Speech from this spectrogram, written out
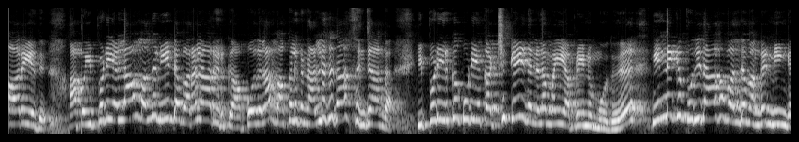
மாறியது. அப்ப இப்படி எல்லாம் வந்து நீண்ட வரலாறு இருக்கு. அப்போதெல்லாம் மக்களுக்கு நல்லதுதான் செஞ்சாங்க. இப்படி இருக்கக்கூடிய கட்சிக்கே இந்த நிலைமை அப்படின்னும் போது இன்னைக்கு புதிதாக வந்தவங்க நீங்க.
